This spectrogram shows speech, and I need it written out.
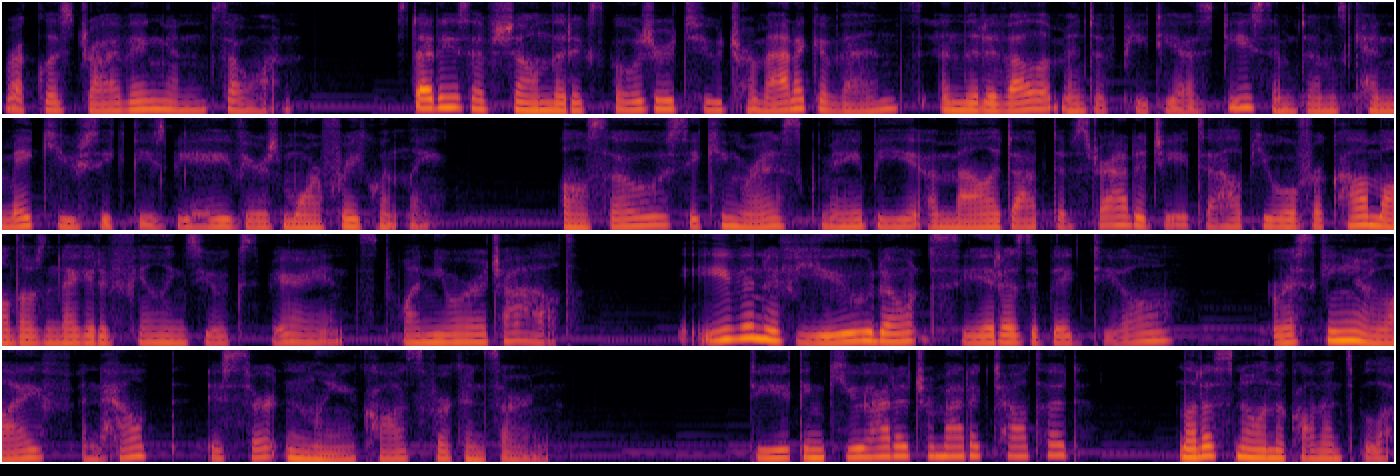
reckless driving, and so on. Studies have shown that exposure to traumatic events and the development of PTSD symptoms can make you seek these behaviors more frequently. Also, seeking risk may be a maladaptive strategy to help you overcome all those negative feelings you experienced when you were a child. Even if you don't see it as a big deal, risking your life and health is certainly cause for concern. Do you think you had a traumatic childhood? Let us know in the comments below.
